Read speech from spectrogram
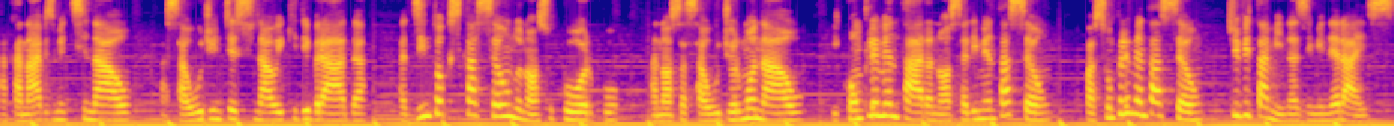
a cannabis medicinal, a saúde intestinal equilibrada, a desintoxicação do nosso corpo, a nossa saúde hormonal e complementar a nossa alimentação com a suplementação de vitaminas e minerais.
